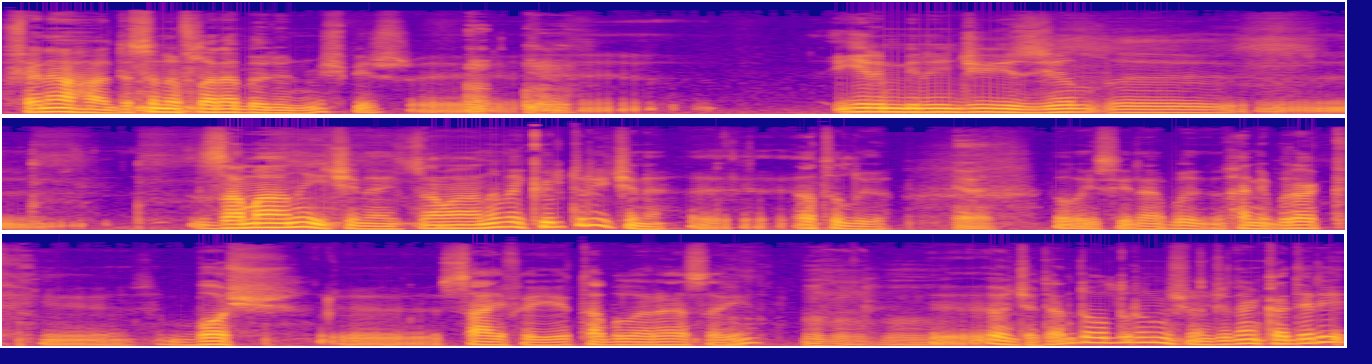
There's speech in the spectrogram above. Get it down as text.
fena halde sınıflara bölünmüş bir e, 21. yüzyıl e, zamanı içine, zamanı ve kültürü içine e, atılıyor. Evet. Dolayısıyla bu hani bırak e, boş e, sayfayı, tabulara sayın. Hı hı hı. E, önceden doldurulmuş, önceden kaderi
